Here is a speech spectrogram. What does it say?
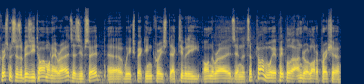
Christmas is a busy time on our roads, as you've said. Uh, we expect increased activity on the roads, and it's a time where people are under a lot of pressure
